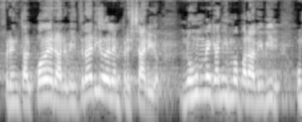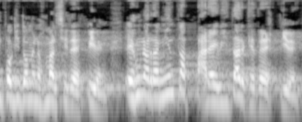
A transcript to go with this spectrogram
frente al poder arbitrario del empresario. No es un mecanismo para vivir un poquito menos mal si te despiden, es una herramienta para evitar que te despiden.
